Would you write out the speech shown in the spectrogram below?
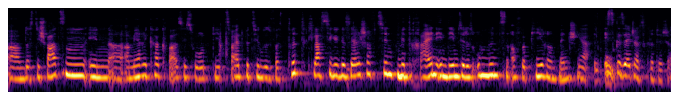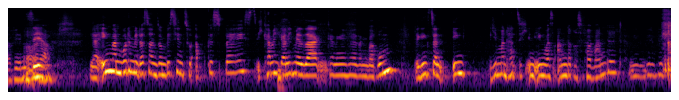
ähm, dass die Schwarzen in äh, Amerika quasi so die zweit- bzw. fast drittklassige Gesellschaft sind, mit rein, indem sie das ummünzen auf Vampire und Menschen. Ja, ist gesellschaftskritisch auf jeden Fall. Sehr. Ja, irgendwann wurde mir das dann so ein bisschen zu abgespaced. Ich kann mich gar nicht mehr sagen, kann ich nicht mehr sagen, warum. Da ging es dann, irgend- jemand hat sich in irgendwas anderes verwandelt. Wie, wie, wie Ja,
